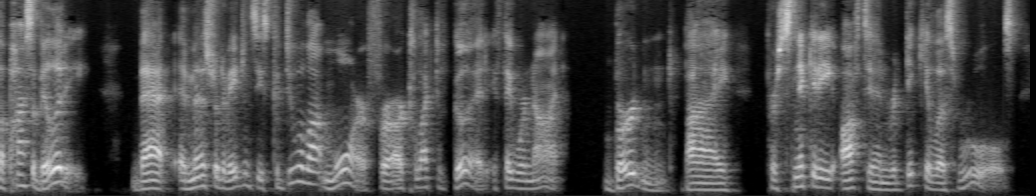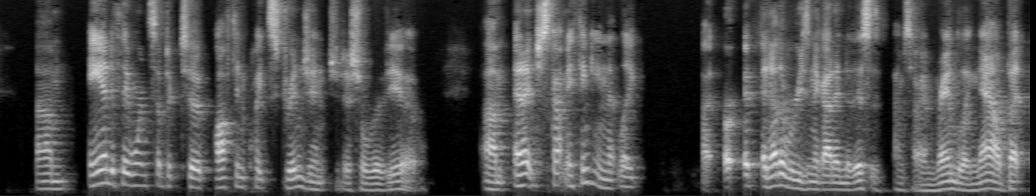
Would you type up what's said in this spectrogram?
the possibility that administrative agencies could do a lot more for our collective good if they were not burdened by persnickety, often ridiculous rules, um, and if they weren't subject to often quite stringent judicial review. Um, and it just got me thinking that, like, uh, another reason I got into this is I'm sorry, I'm rambling now, but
